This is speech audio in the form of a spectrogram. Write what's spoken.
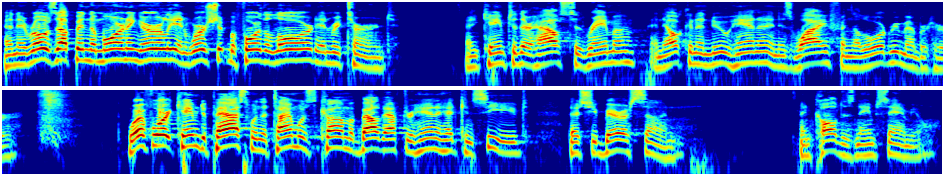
And they rose up in the morning early and worshiped before the Lord and returned and came to their house to Ramah and Elkanah knew Hannah and his wife and the Lord remembered her. Wherefore it came to pass when the time was come about after Hannah had conceived that she bare a son and called his name Samuel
